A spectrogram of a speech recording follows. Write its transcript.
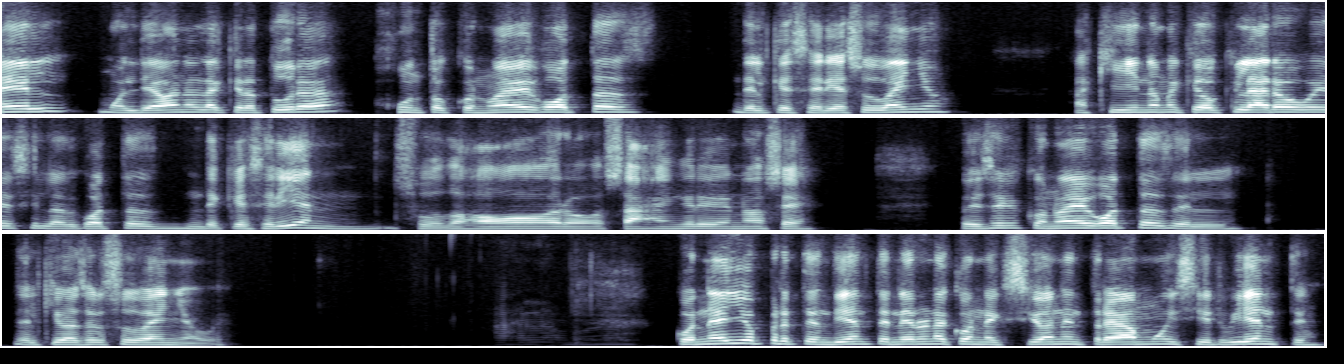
él moldeaban a la criatura junto con nueve gotas del que sería su dueño. Aquí no me quedó claro, güey, si las gotas de qué serían, sudor o sangre, no sé. Pero dice que con nueve gotas del, del que iba a ser su dueño, güey. Con ello pretendían tener una conexión entre amo y sirviente.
